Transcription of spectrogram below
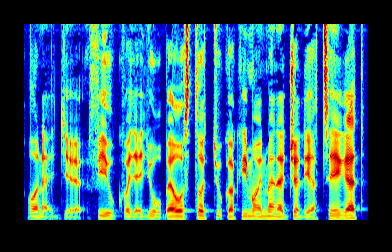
van egy fiúk, vagy egy jó beosztottjuk, aki majd menedzseli a céget,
